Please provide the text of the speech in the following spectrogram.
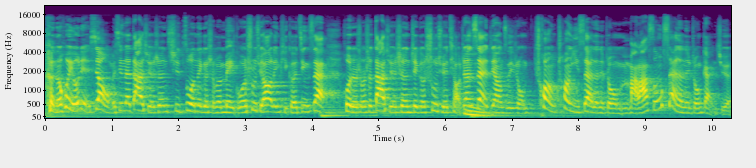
可能会有点像我们现在大学生去做那什么美国数学奥林匹克竞赛，或者说是大学生这个数学挑战赛这样子一种创创意赛的那种马拉松赛的那种感觉，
